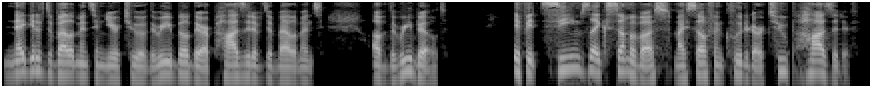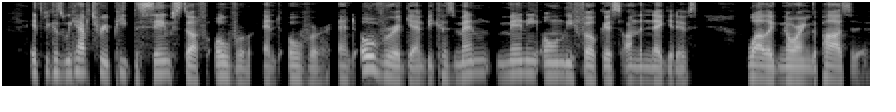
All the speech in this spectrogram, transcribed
negative developments in year two of the rebuild. There are positive developments of the rebuild. If it seems like some of us, myself included, are too positive, it's because we have to repeat the same stuff over and over and over again because men, many only focus on the negatives while ignoring the positive.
